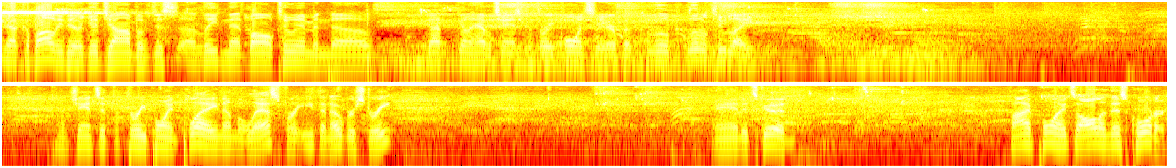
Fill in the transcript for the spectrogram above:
Yeah, Kabali did a good job of just uh, leading that ball to him, and uh, got going to have a chance for three points here, but a little, little too late. A chance at the three point play, nonetheless, for Ethan Overstreet. And it's good. Five points all in this quarter.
